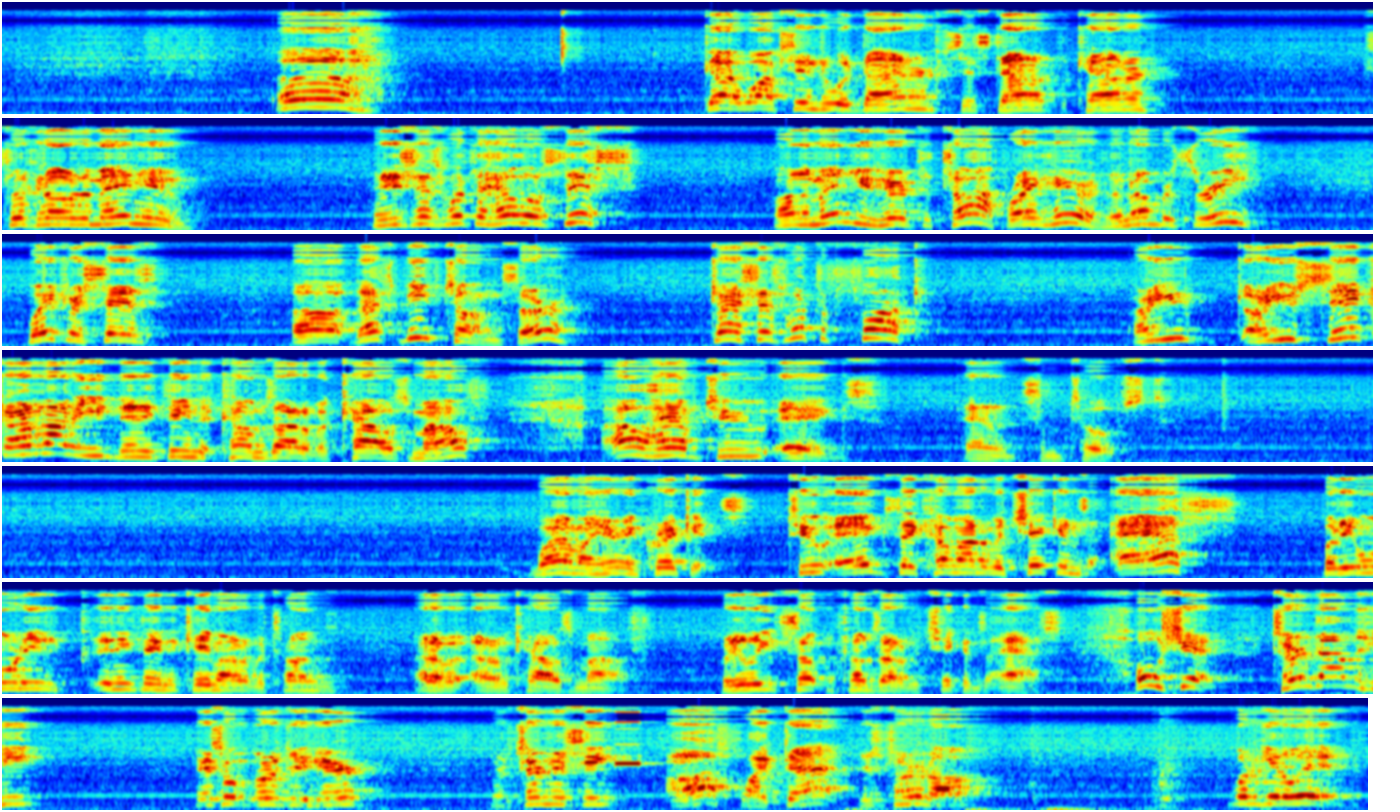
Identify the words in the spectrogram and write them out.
Uh, guy walks into a diner, sits down at the counter. He's looking over the menu. And he says, what the hell is this? On the menu here at the top, right here, the number three. Waitress says, uh, that's beef tongue, sir. Guy says, what the fuck? Are you are you sick? I'm not eating anything that comes out of a cow's mouth. I'll have two eggs and some toast. Why am I hearing crickets? Two eggs, they come out of a chicken's ass, but he won't eat anything that came out of a tongue, out of a, out of a cow's mouth. But he'll eat something that comes out of a chicken's ass. Oh shit! Turn down the heat. Here's what we're gonna do here. We're gonna turn this heat off like that. Just turn it off. We're gonna get a lid.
